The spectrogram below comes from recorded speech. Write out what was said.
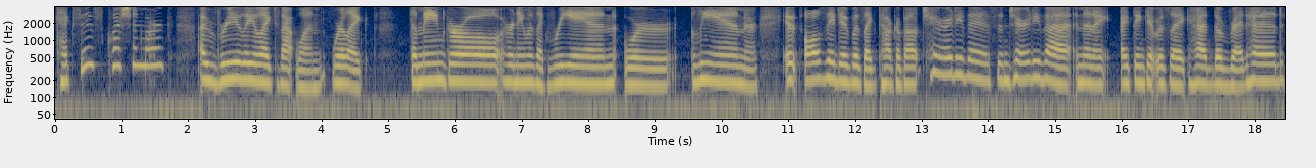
Texas question mark. I really liked that one where like the main girl, her name was like Rianne or Leanne or it all they did was like talk about charity this and charity that and then I I think it was like had the redhead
